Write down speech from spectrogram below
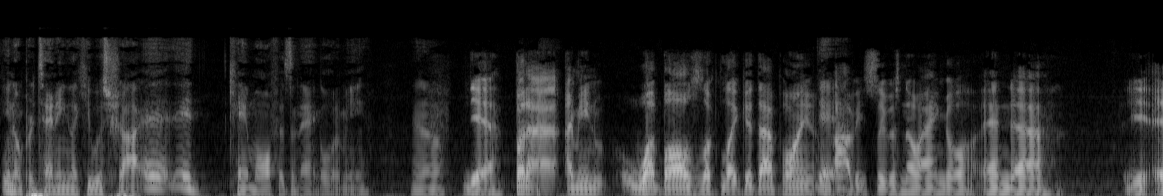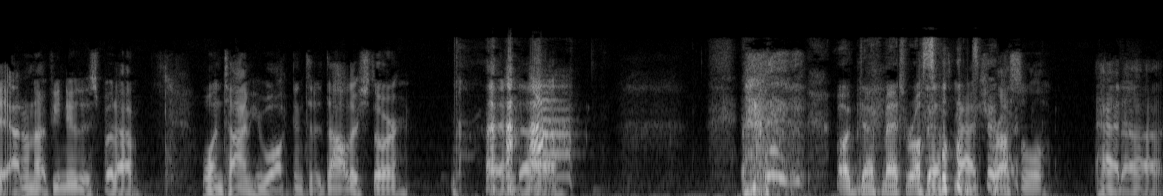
you know, pretending like he was shot. It, it came off as an angle to me, you know. Yeah, but uh, I mean, what balls looked like at that point Yeah. obviously was no angle, and uh, yeah, I don't know if you knew this, but um, one time he walked into the dollar store, and uh, Oh, deathmatch Russell. deathmatch Russell had uh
